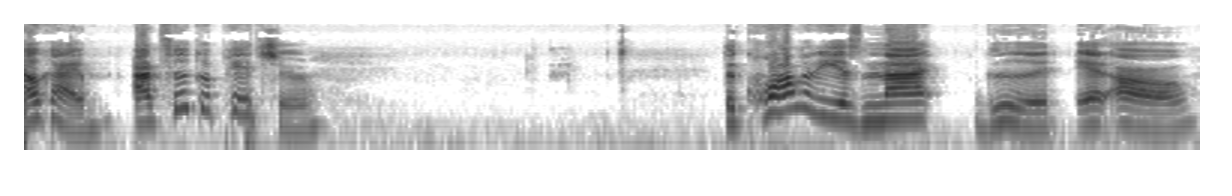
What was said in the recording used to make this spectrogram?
Okay, I took a picture. The quality is not good at all.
